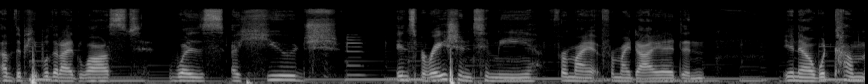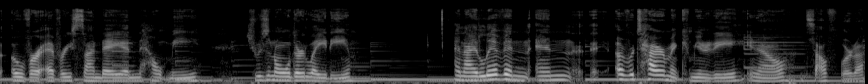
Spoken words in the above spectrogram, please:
of the people that I'd lost was a huge inspiration to me for my for my diet and you know, would come over every Sunday and help me. She was an older lady. And I live in, in a retirement community, you know, in South Florida.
